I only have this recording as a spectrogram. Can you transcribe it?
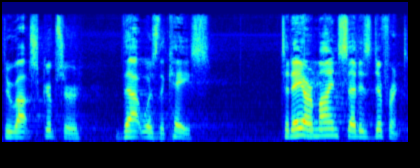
throughout Scripture, that was the case. Today, our mindset is different.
